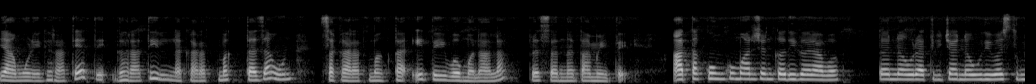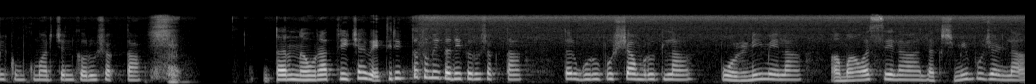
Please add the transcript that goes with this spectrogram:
यामुळे घरात येते घरातील नकारात्मकता जाऊन सकारात्मकता येते व मनाला प्रसन्नता मिळते. आता कुंकुमार्चन कधी करावं? तर नवरात्रीच्या नऊ दिवस तुम्ही कुंकुमार्चन करू शकता. तर नवरात्रीच्या व्यतिरिक्त तुम्ही कधी करू शकता? तर गुरुपुष्यामृतला पौर्णिमेला अमावस्येला लक्ष्मीपूजनला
